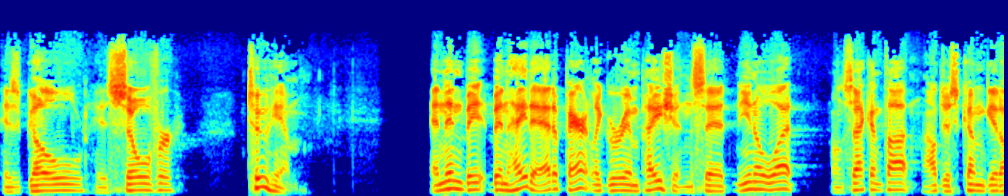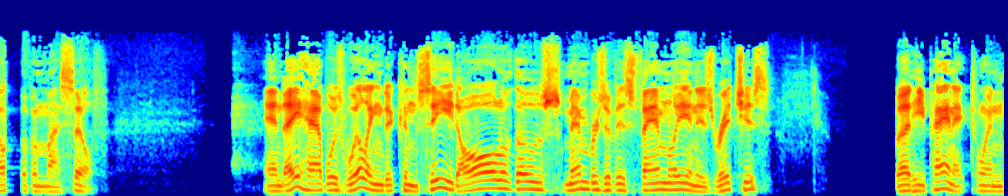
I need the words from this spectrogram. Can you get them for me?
his gold, his silver, to him. And then Ben Hadad apparently grew impatient and said, You know what? On second thought, I'll just come get all of them myself. And Ahab was willing to concede all of those members of his family and his riches, but he panicked when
